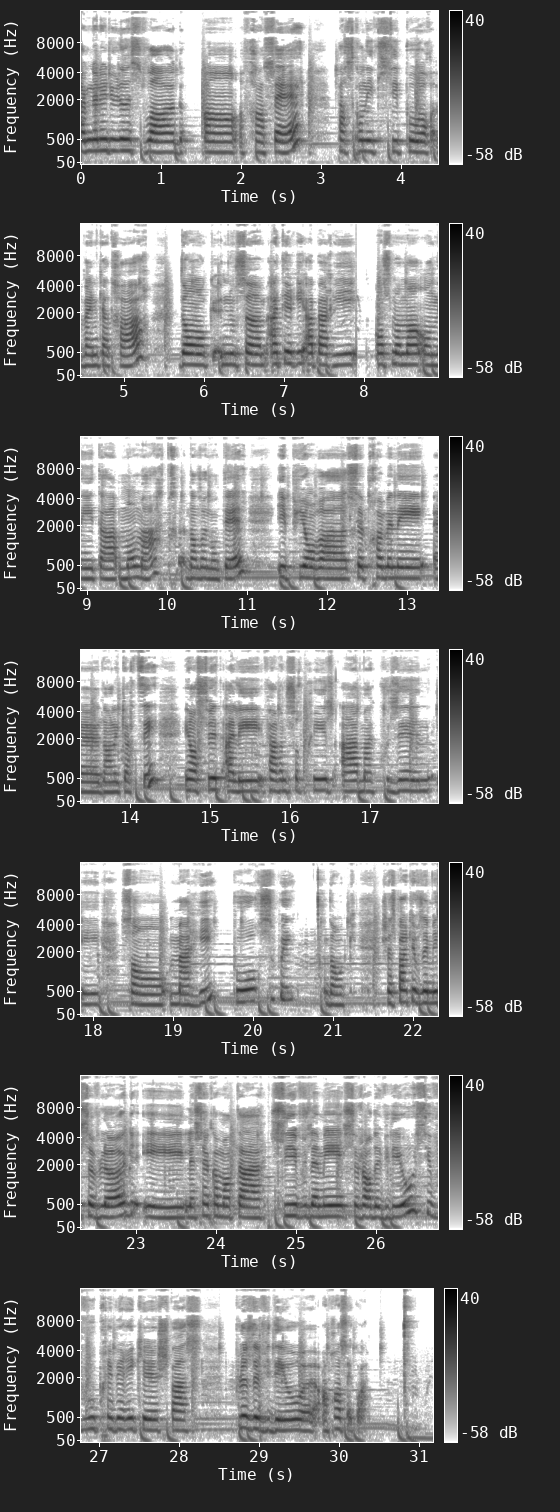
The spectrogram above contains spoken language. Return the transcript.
I'm gonna do this vlog en français parce qu'on est ici pour 24 heures. Donc, nous sommes atterris à Paris. En ce moment, on est à Montmartre, dans un hôtel. Et puis, on va se promener euh, dans le quartier. Et ensuite, aller faire une surprise à ma cousine et son mari pour souper. Donc, j'espère que vous aimez ce vlog et laissez un commentaire si vous aimez ce genre de vidéo si vous préférez que je fasse plus de vidéos euh, en français quoi.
